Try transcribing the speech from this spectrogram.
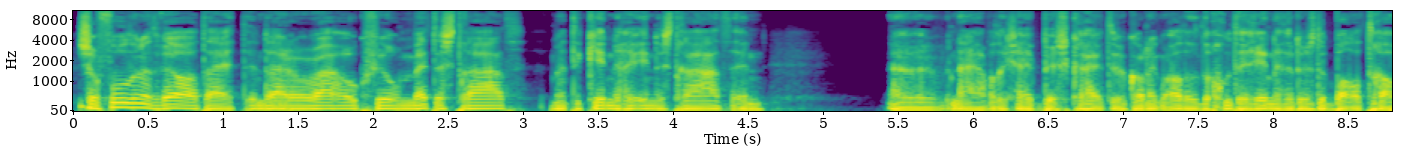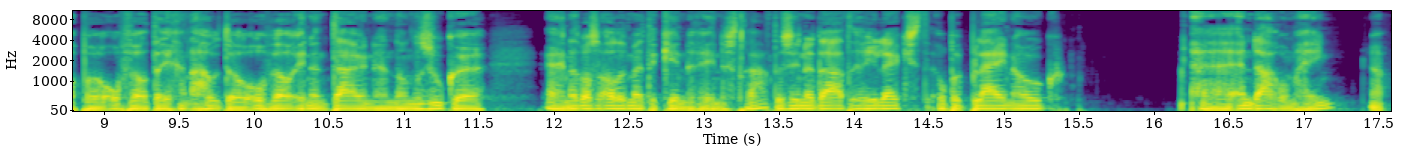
Zo voelde het wel altijd. En daardoor waren we ook veel met de straat. Met de kinderen in de straat. En nou ja, wat ik zei, buskruiten kan ik me altijd nog goed herinneren. Dus de bal trappen, ofwel tegen een auto, ofwel in een tuin en dan zoeken. En dat was altijd met de kinderen in de straat. Dus inderdaad, relaxed, op het plein ook. Uh, en daaromheen, ja.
